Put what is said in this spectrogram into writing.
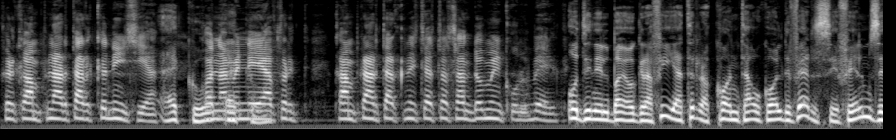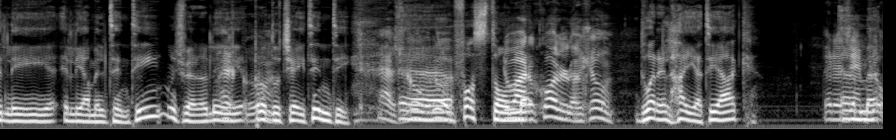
fil-kampnar tal-Knisja. Ekku. Konna minnija fil-kampnar tal-Knisja ta' San Dominku l-Belt. U din il-biografija tirrakkonta wkoll diversi films li għamilt inti, mhux veru li produċejt inti. Fosthom. Dwar kollox. Dwar il-ħajja tiegħek. Per eżempju,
